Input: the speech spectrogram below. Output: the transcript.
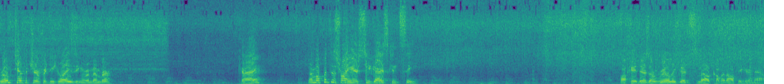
Room temperature for deglazing, remember? Okay. I'm going to put this right here so you guys can see. Okay, there's a really good smell coming off of here now.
